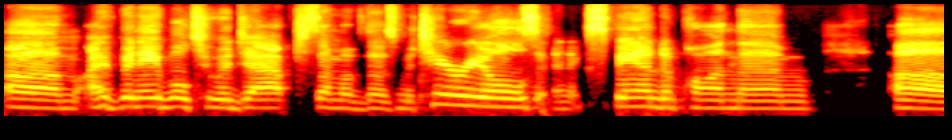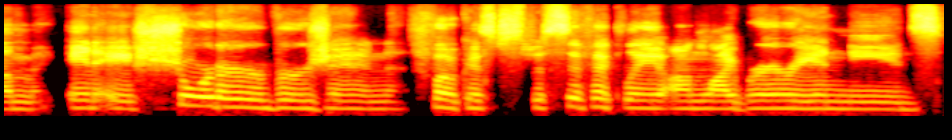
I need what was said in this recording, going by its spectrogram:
um, I've been able to adapt some of those materials and expand upon them um, in a shorter version focused specifically on librarian needs.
